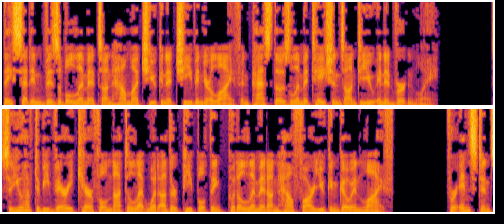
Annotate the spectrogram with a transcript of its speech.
They set invisible limits on how much you can achieve in your life and pass those limitations onto you inadvertently. So you have to be very careful not to let what other people think put a limit on how far you can go in life. For instance,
